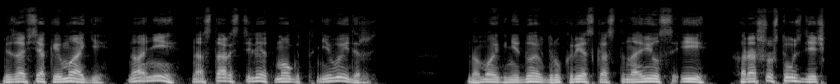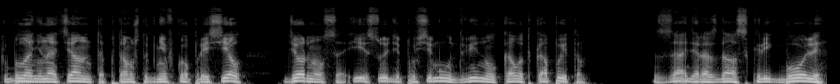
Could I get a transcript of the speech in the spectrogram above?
безо всякой магии, но они на старости лет могут не выдержать. Но мой гнедой вдруг резко остановился и, хорошо, что уздечка была не натянута, потому что Гневко присел, дернулся и, судя по всему, двинул кого-то копытом. Сзади раздался крик боли,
